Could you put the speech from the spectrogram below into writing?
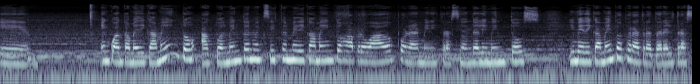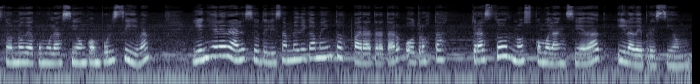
Eh, en cuanto a medicamentos, actualmente no existen medicamentos aprobados por la Administración de Alimentos y Medicamentos para tratar el trastorno de acumulación compulsiva y en general se utilizan medicamentos para tratar otros trastornos como la ansiedad y la depresión,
